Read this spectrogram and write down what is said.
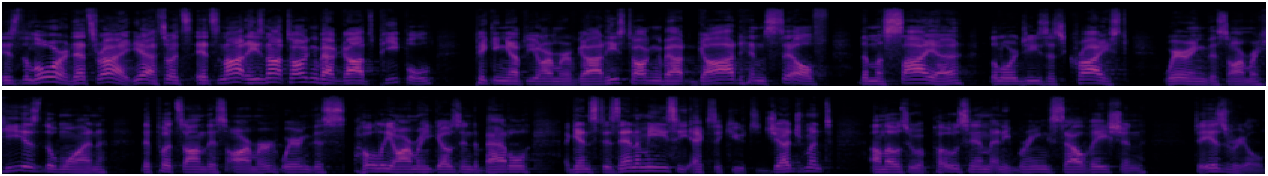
is the Lord. That's right. Yeah. So it's, it's not, he's not talking about God's people picking up the armor of God. He's talking about God himself, the Messiah, the Lord Jesus Christ, wearing this armor. He is the one that puts on this armor, wearing this holy armor. He goes into battle against his enemies. He executes judgment on those who oppose him, and he brings salvation to Israel.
